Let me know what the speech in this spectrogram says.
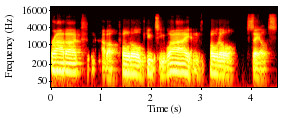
product, about total QTY and total sales.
